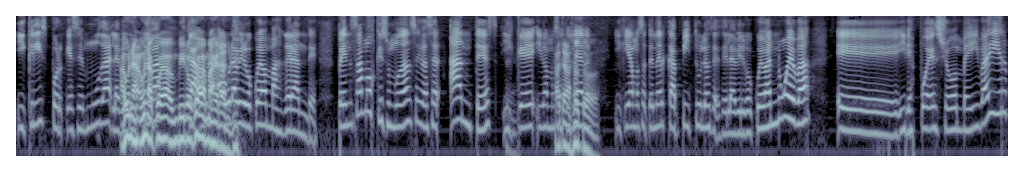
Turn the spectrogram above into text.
y Chris porque se muda la A una- Virgo una Cueva- cueva- un Virgo claro, Cueva más una- A grande. una Virgo Cueva más grande. Pensamos que su mudanza iba a ser antes y Sí. que íbamos Atrasó a tener todo. Y que íbamos a tener capítulos desde la Virgo Cueva nueva eh, y después yo me iba a ir,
